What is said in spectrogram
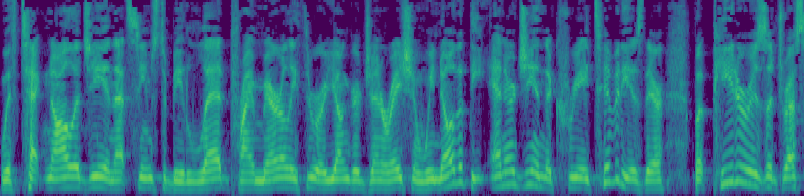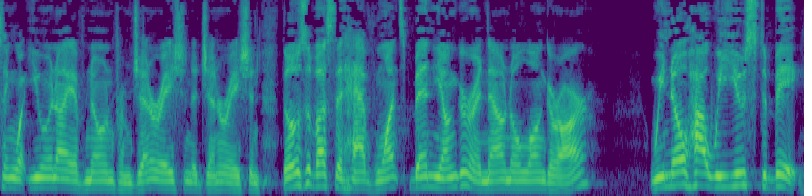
with technology and that seems to be led primarily through a younger generation. We know that the energy and the creativity is there, but Peter is addressing what you and I have known from generation to generation. Those of us that have once been younger and now no longer are, we know how we used to be.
